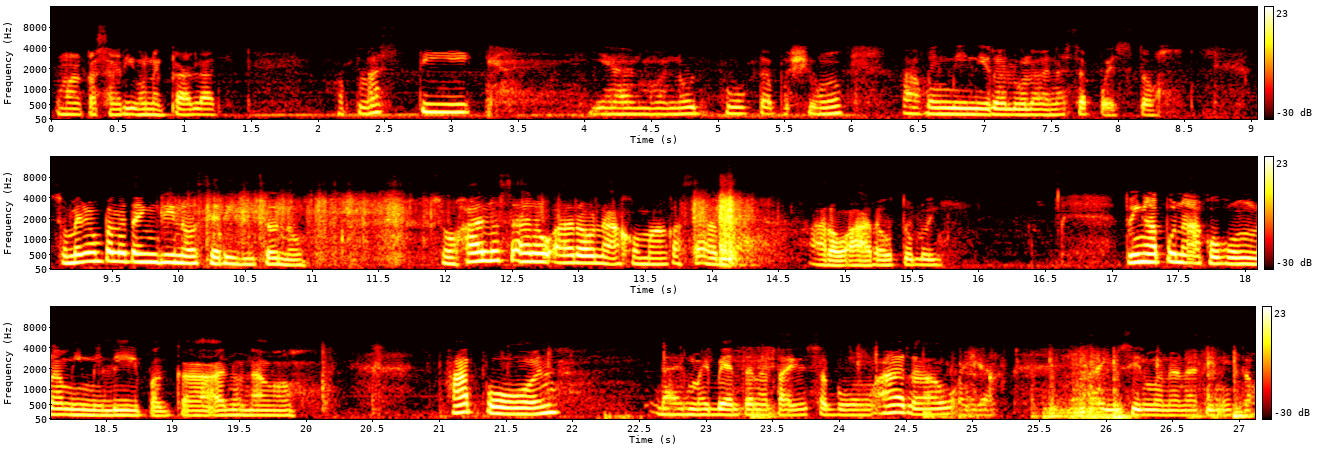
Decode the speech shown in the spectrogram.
mga kasari o nagkalat. Mga plastic. Yan, mga notebook. Tapos yung aking mineral wala na sa pwesto. So, meron pala tayong grocery dito, no? So, halos araw-araw na ako mga kasari. Araw-araw tuloy. Tuwing hapon na ako kung namimili pagka ano ng hapon dahil may benta na tayo sa buong araw ayan. Ayusin muna natin ito.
